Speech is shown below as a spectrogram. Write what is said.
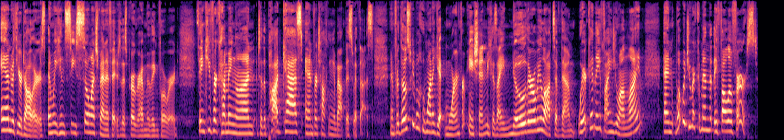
and with your dollars. And we can see so much benefit to this program moving forward. Thank you for coming on to the podcast and for talking about this with us. And for those people who want to get more information, because I know there will be lots of them, where can they find you online? And what would you recommend that they follow first?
